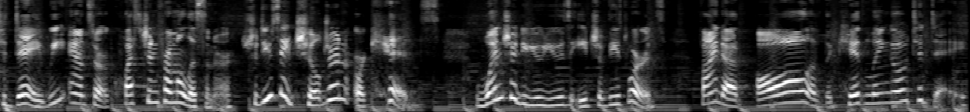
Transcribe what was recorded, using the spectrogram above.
Today, we answer a question from a listener. Should you say children or kids? When should you use each of these words? Find out all of the kid lingo today.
